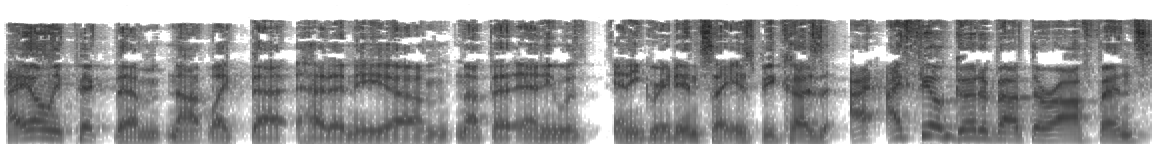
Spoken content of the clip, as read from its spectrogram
I only picked them not like that had any um not that any was any great insight is because I, I feel good about their offense,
